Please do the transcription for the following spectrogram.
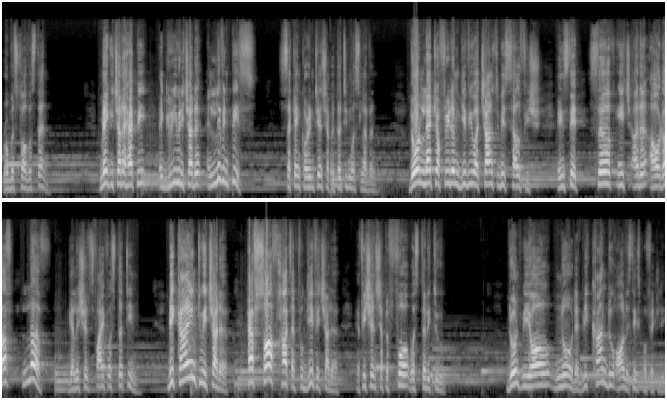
Romans 12 verse 10. Make each other happy, agree with each other, and live in peace. 2 Corinthians chapter 13, verse 11. Don't let your freedom give you a chance to be selfish. Instead, serve each other out of love. Galatians 5, verse 13. Be kind to each other. Have soft hearts and forgive each other. Ephesians chapter 4, verse 32. Don't we all know that we can't do all these things perfectly?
